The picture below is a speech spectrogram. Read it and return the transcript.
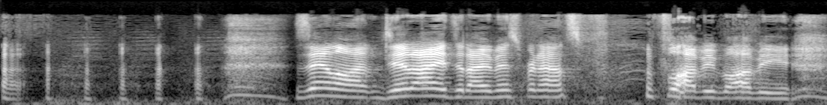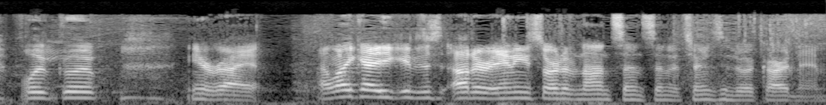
Xalon, did I did I mispronounce flobby blobby floop gloop? You're right. I like how you can just utter any sort of nonsense and it turns into a card name.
